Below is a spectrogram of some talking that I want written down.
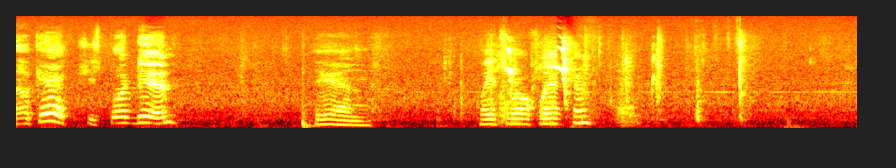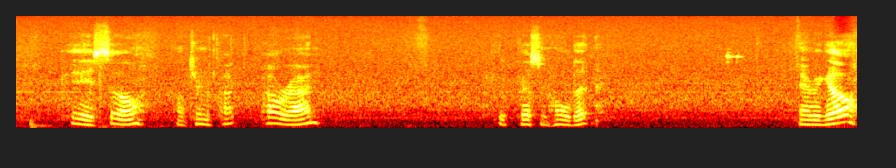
Okay, she's plugged in and lights are all flashing. Okay, so I'll turn the power on press and hold it. There we go.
